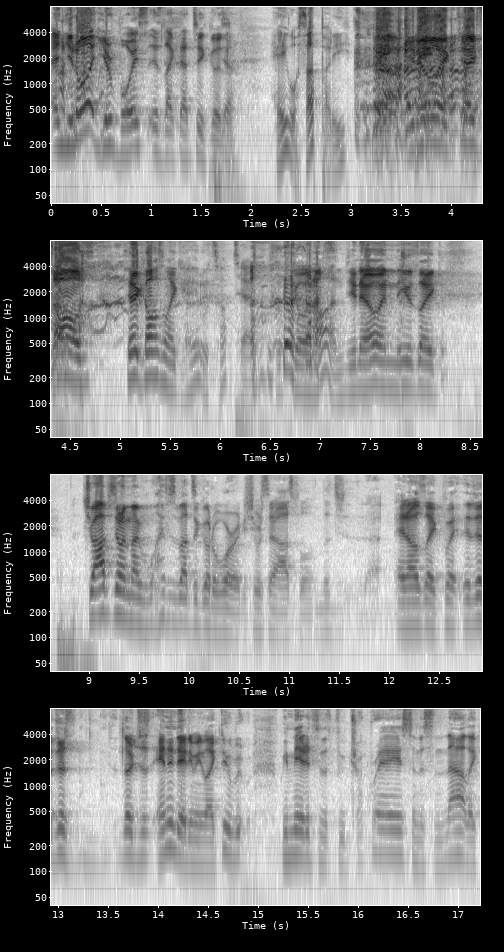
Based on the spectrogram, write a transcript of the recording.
and you know what? Your voice is like that too. It goes, Yeah. "Hey, what's up, buddy?" yeah, you know, like Ted calls. Ted calls. I'm like, hey, what's up, Ted? What's going on? You know, and he was like, drops it on. My wife was about to go to work. She was at the hospital, and I was like, wait, they're just they're just inundating me. Like, dude, we- made it to the food truck race and this and that. Like,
